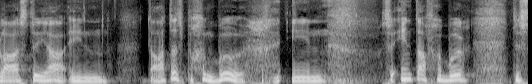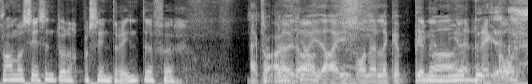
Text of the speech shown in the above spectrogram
Plaas toe ja, en daar het ons begin boer en so int afgeboer. Dis staan ons 26% rente vir Ek wou daai daai wonderlike prima rekord.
